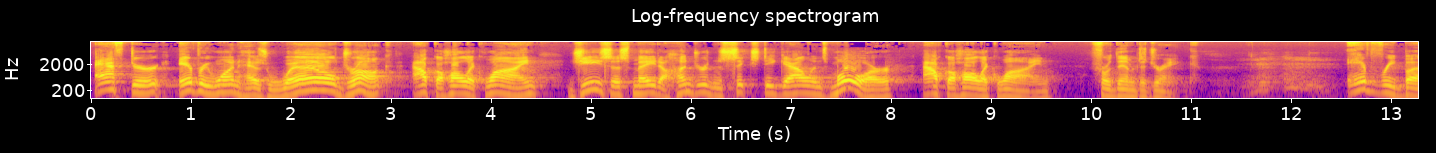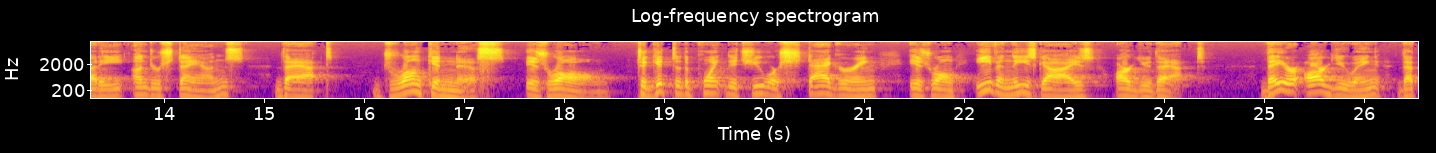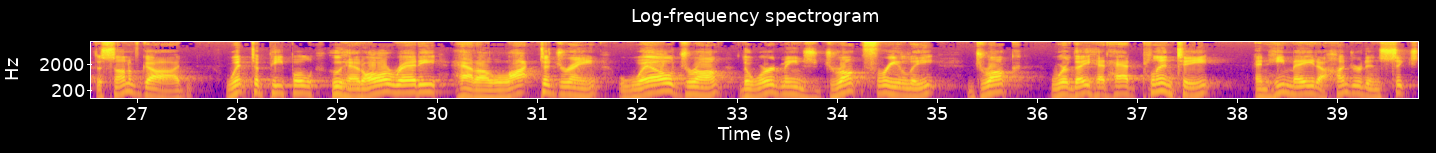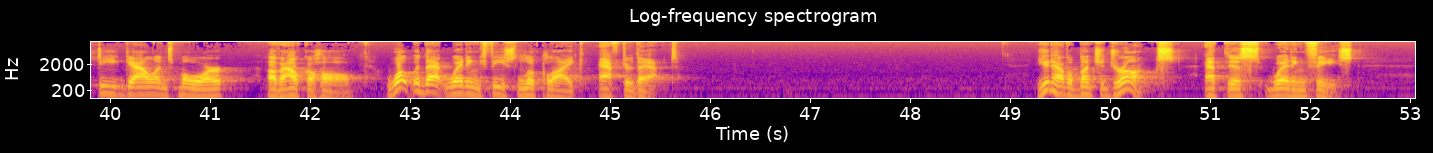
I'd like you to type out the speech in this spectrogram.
after everyone has well drunk alcoholic wine, Jesus made 160 gallons more alcoholic wine for them to drink. Everybody understands that drunkenness is wrong. To get to the point that you are staggering is wrong. Even these guys argue that. They are arguing that the Son of God went to people who had already had a lot to drink, well drunk. The word means drunk freely, drunk where they had had plenty, and he made 160 gallons more of alcohol. What would that wedding feast look like after that? You'd have a bunch of drunks at this wedding feast.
